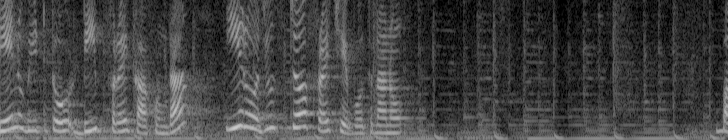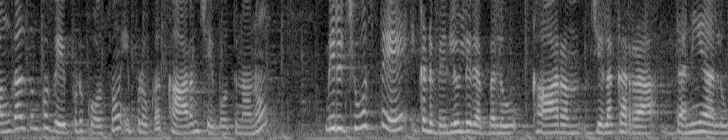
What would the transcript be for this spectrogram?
నేను వీటితో డీప్ ఫ్రై కాకుండా ఈరోజు స్టర్ ఫ్రై చేయబోతున్నాను. బంగాళదుంప వేపుడు కోసం ఇప్పుడు ఒక కారం చేయబోతున్నాను. మీరు చూస్తే ఇక్కడ వెల్లుల్లి రెబ్బలు కారం జీలకర్ర ధనియాలు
